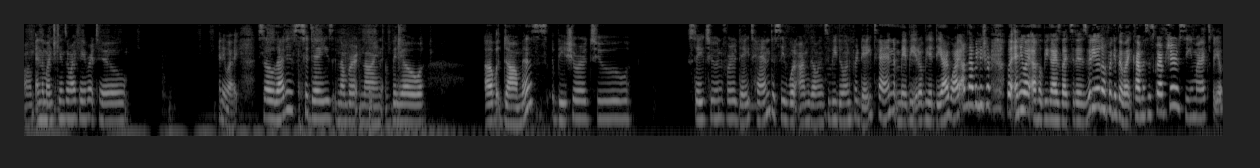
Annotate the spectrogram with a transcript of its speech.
Um, and the Munchkins are my favorite too. Anyway, so that is today's number nine video of Dollmas. Be sure to Stay tuned for day 10 to see what I'm going to be doing for day 10. Maybe it'll be a DIY. I'm not really sure. But anyway, I hope you guys liked today's video. Don't forget to like, comment, subscribe, share. See you in my next video.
